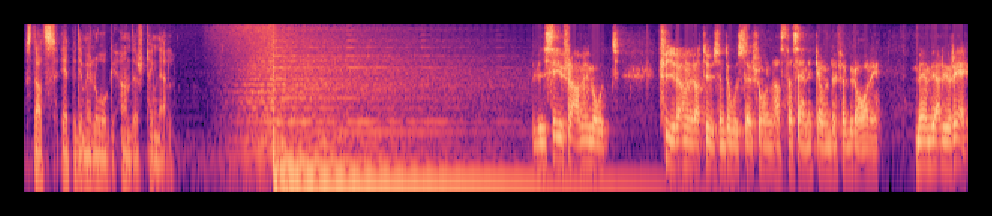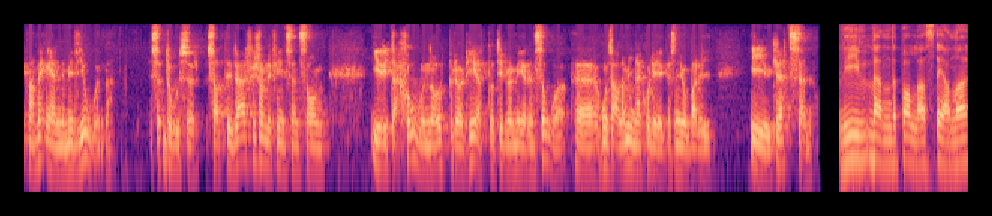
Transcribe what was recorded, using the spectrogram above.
statsepidemiolog Anders Tegnell. Vi ser fram emot 400 000 doser från AstraZeneca under februari. Men vi hade ju räknat med en miljon doser. Så att det är därför som det finns en sån irritation och upprördhet och till och med mer än så eh, hos alla mina kollegor som jobbar i EU-kretsen. Vi vänder på alla stenar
